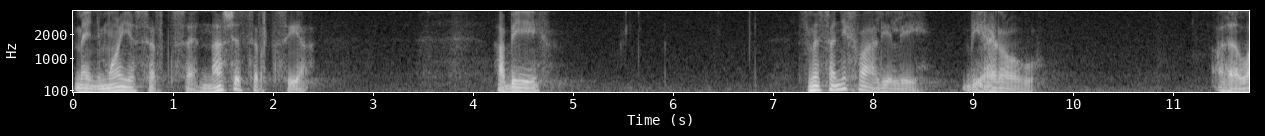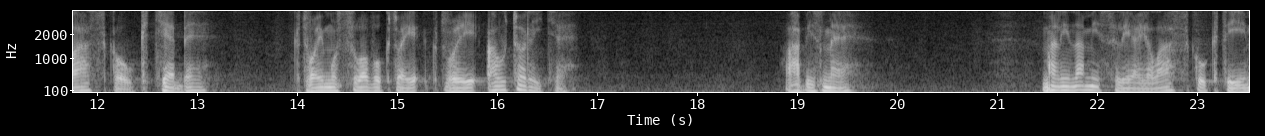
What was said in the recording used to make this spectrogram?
meď moje srdce, naše srdcia, aby sme sa nechválili vierou, ale láskou k Tebe, k Tvojmu slovu, k Tvojej, k tvojej autorite. A aby sme mali na mysli aj lásku k tým,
